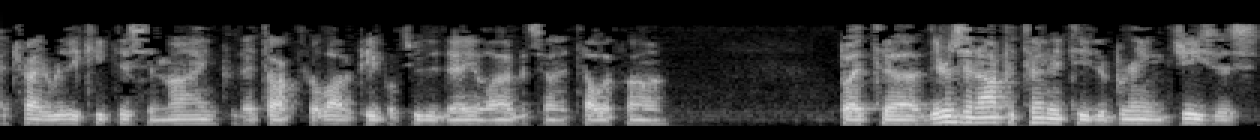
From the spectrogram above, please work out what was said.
I try to really keep this in mind because I talk to a lot of people through the day. A lot of it's on the telephone, but uh, there's an opportunity to bring Jesus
